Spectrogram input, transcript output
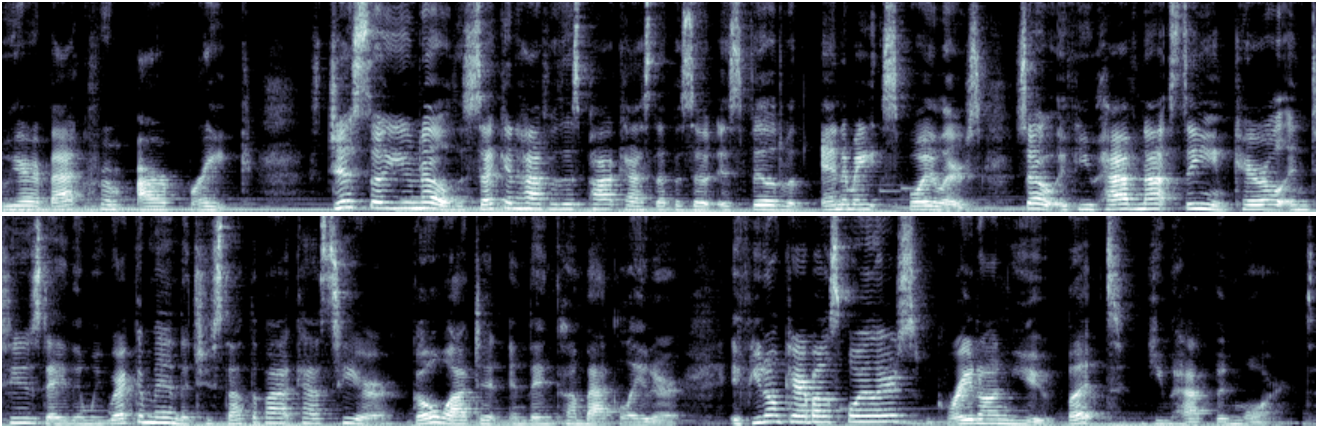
we are back from our break. Just so you know, the second half of this podcast episode is filled with anime spoilers. So if you have not seen Carol and Tuesday, then we recommend that you stop the podcast here, go watch it, and then come back later. If you don't care about spoilers, great on you, but you have been warned.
